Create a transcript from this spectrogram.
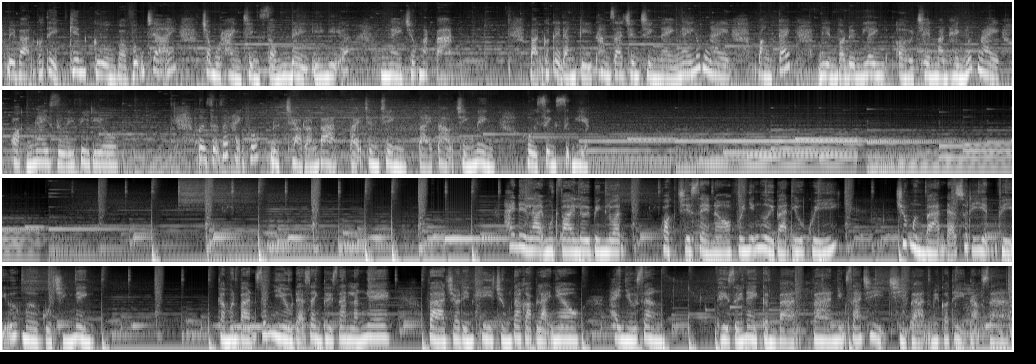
để bạn có thể kiên cường và vững chãi cho một hành trình sống đầy ý nghĩa ngay trước mặt bạn bạn có thể đăng ký tham gia chương trình này ngay lúc này bằng cách điền vào đường link ở trên màn hình lúc này hoặc ngay dưới video tôi sẽ rất hạnh phúc được chào đón bạn tại chương trình tái tạo chính mình, hồi sinh sự nghiệp Hãy để lại một vài lời bình luận hoặc chia sẻ nó với những người bạn yêu quý. Chúc mừng bạn đã xuất hiện vì ước mơ của chính mình. Cảm ơn bạn rất nhiều đã dành thời gian lắng nghe và cho đến khi chúng ta gặp lại nhau, hãy nhớ rằng thế giới này cần bạn và những giá trị chỉ bạn mới có thể tạo ra.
